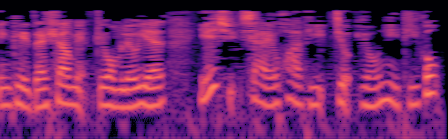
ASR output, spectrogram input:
您可以在上面给我们留言，也许下一个话题就由你提供。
